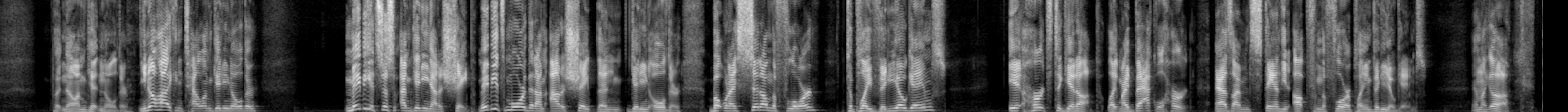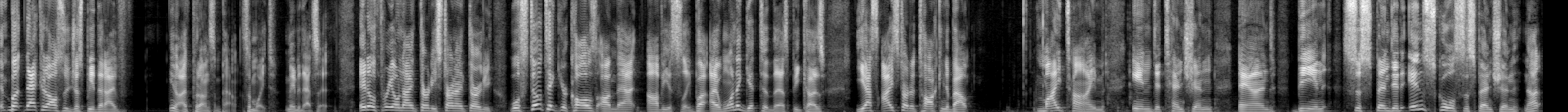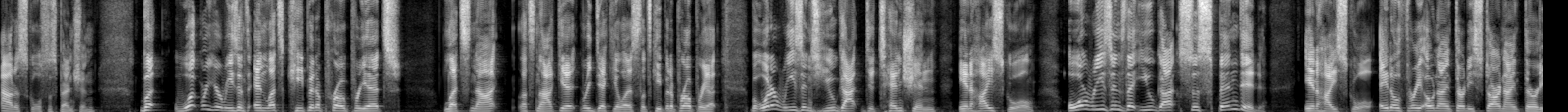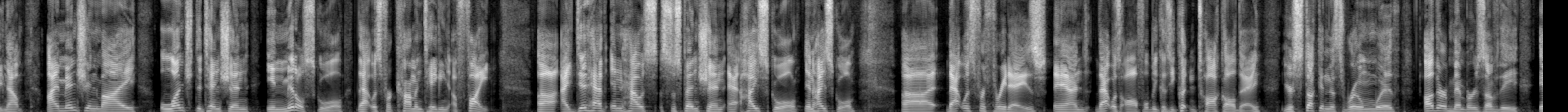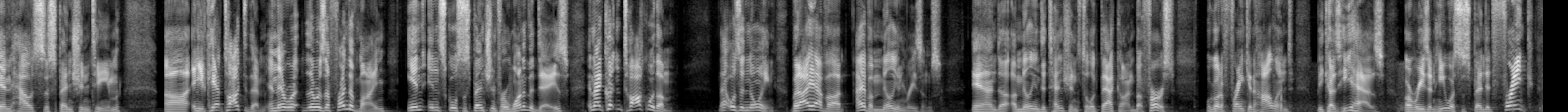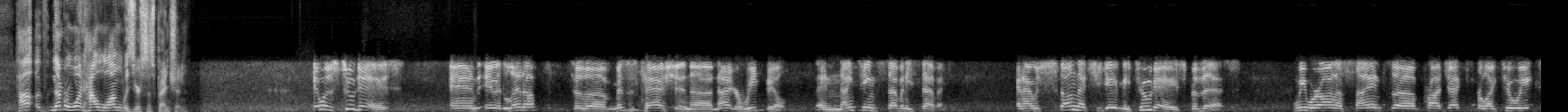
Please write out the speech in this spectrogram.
But no, I'm getting older. You know how I can tell I'm getting older? Maybe it's just I'm getting out of shape. Maybe it's more that I'm out of shape than getting older. But when I sit on the floor to play video games, it hurts to get up. Like my back will hurt as I'm standing up from the floor playing video games. I'm like, ugh. But that could also just be that I've, you know, I've put on some pounds, some weight. Maybe that's it. 8030930, star 930. We'll still take your calls on that, obviously. But I want to get to this because, yes, I started talking about my time in detention and being suspended in school suspension, not out of school suspension. But what were your reasons? And let's keep it appropriate. Let's not let's not get ridiculous. Let's keep it appropriate. But what are reasons you got detention in high school or reasons that you got suspended in high school? 803-0930 star 930. Now, I mentioned my lunch detention in middle school. That was for commentating a fight. Uh, I did have in-house suspension at high school, in high school. Uh, that was for three days, and that was awful because you couldn't talk all day. You're stuck in this room with other members of the in-house suspension team, uh, and you can't talk to them. And there were there was a friend of mine in in-school suspension for one of the days, and I couldn't talk with him. That was annoying. But I have a I have a million reasons and uh, a million detentions to look back on. But first, we'll go to Frank in Holland because he has a reason he was suspended. Frank, how number one, how long was your suspension? It was two days, and it led up to the Mrs. Cash in uh, Niagara Wheatfield in 1977. And I was stunned that she gave me two days for this. We were on a science uh, project for like two weeks,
